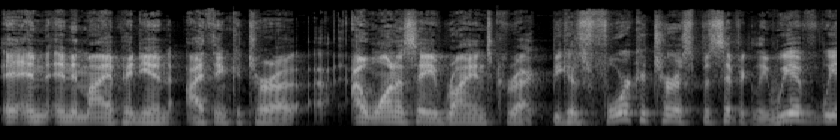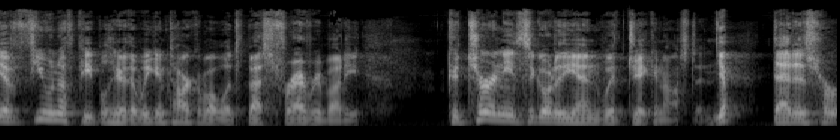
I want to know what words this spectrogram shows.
And, and in my opinion, I think Katura. I want to say Ryan's correct because for Katura specifically, we have we have few enough people here that we can talk about what's best for everybody. Katura needs to go to the end with Jake and Austin. Yep. that is her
